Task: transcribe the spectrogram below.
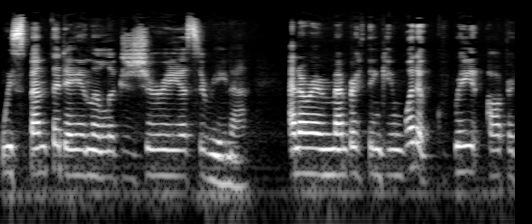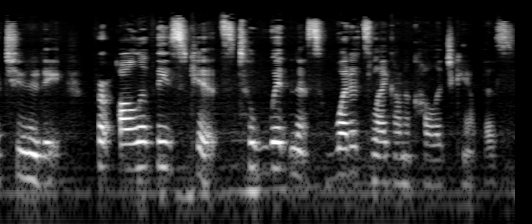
We spent the day in the luxurious arena, and I remember thinking, what a great opportunity for all of these kids to witness what it's like on a college campus,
